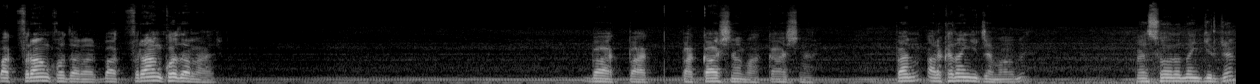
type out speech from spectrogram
bak Franco'dalar bak Franco'dalar. Bak bak bak karşına bak karşına. Ben arkadan gireceğim abi. Ben sonradan gireceğim.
